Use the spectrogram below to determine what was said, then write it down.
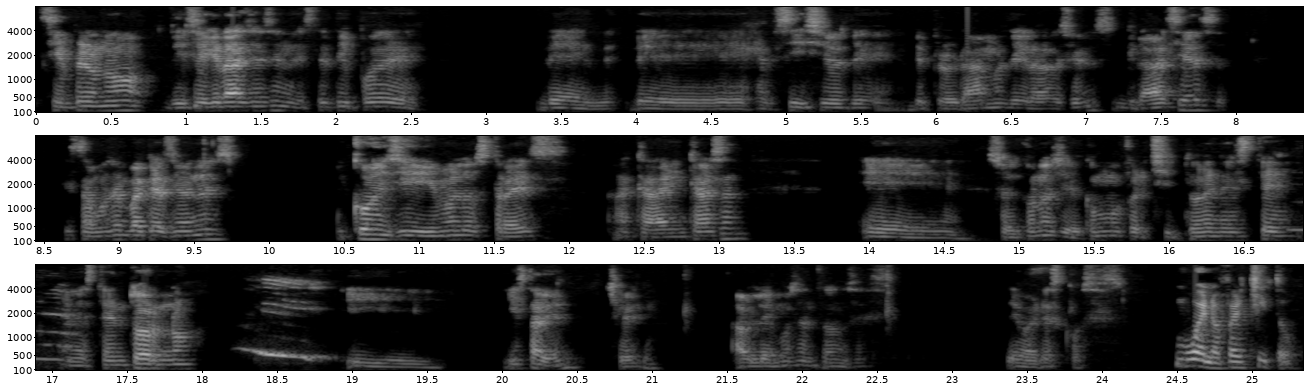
siempre uno dice gracias en este tipo de, de, ejercicios, de, programas, de grabaciones. Gracias, estamos en vacaciones, coincidimos los tres acá en casa. Eh, soy conocido como Ferchito en este, en este entorno y, está bien, chévere. Hablemos entonces de varias cosas. Bueno, Ferchito,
